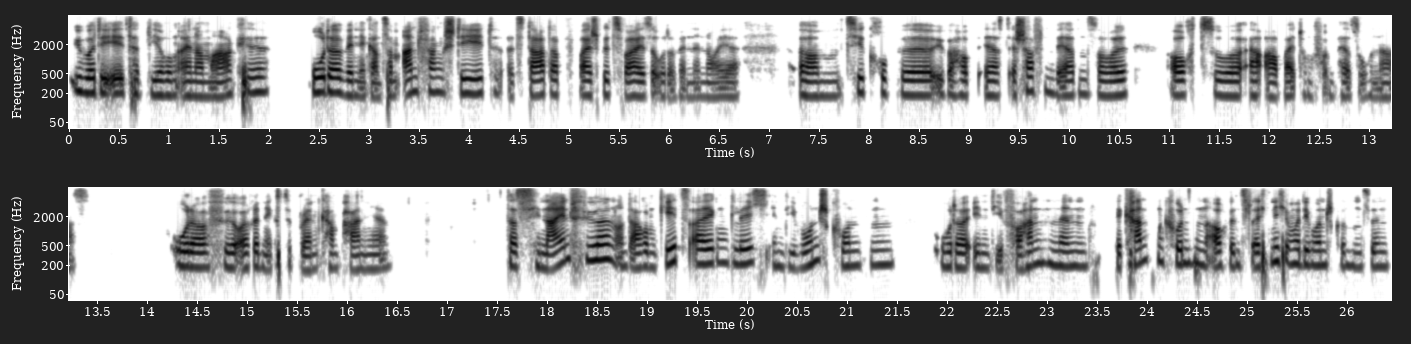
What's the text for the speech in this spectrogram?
über die Etablierung einer Marke oder wenn ihr ganz am Anfang steht, als Startup beispielsweise, oder wenn eine neue ähm, Zielgruppe überhaupt erst erschaffen werden soll, auch zur Erarbeitung von Personas oder für eure nächste Brandkampagne. Das Hineinfühlen, und darum geht es eigentlich, in die Wunschkunden oder in die vorhandenen bekannten Kunden, auch wenn es vielleicht nicht immer die Wunschkunden sind,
